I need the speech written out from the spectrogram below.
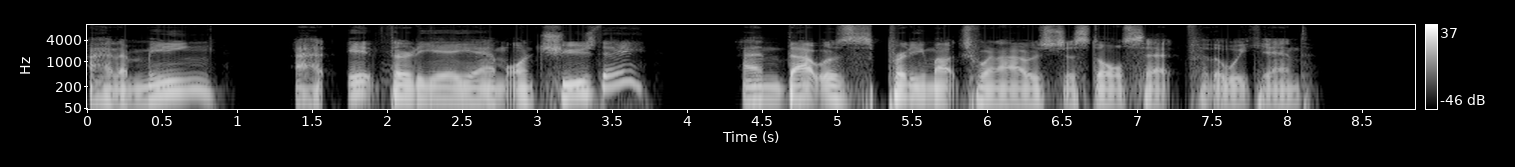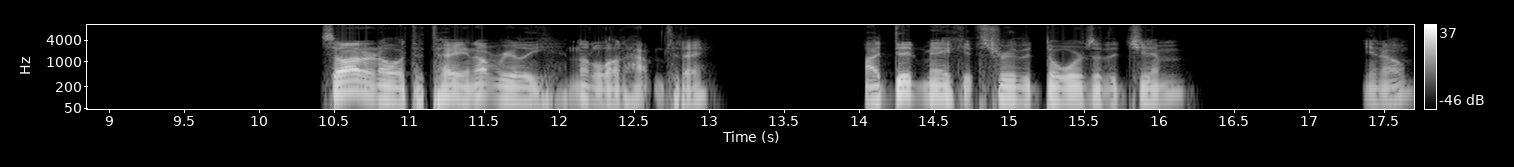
I had a meeting at 8:30 a.m. on Tuesday and that was pretty much when I was just all set for the weekend. So I don't know what to tell you. Not really, not a lot happened today. I did make it through the doors of the gym, you know.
